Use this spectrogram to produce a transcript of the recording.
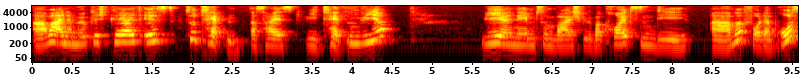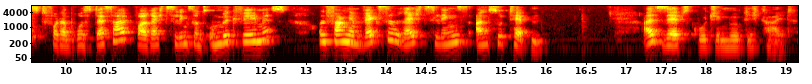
aber eine Möglichkeit ist zu tappen. Das heißt, wie tappen wir? Wir nehmen zum Beispiel, überkreuzen die Arme vor der Brust, vor der Brust deshalb, weil rechts, links uns unbequem ist und fangen im Wechsel rechts, links an zu tappen. Als Selbstcoaching-Möglichkeit.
